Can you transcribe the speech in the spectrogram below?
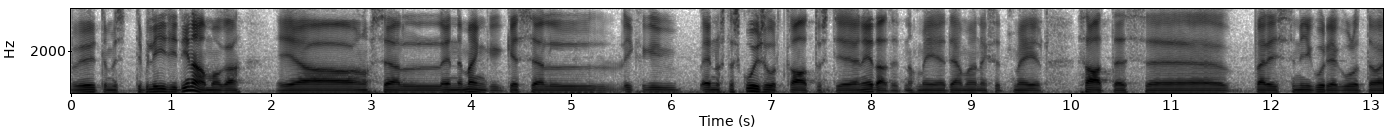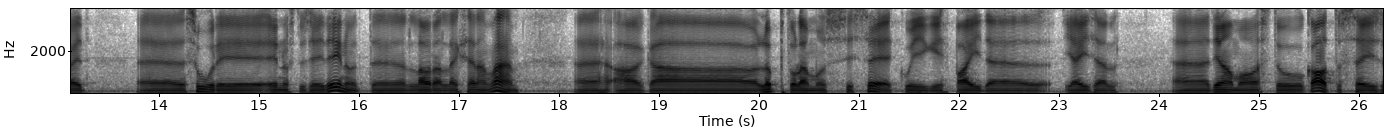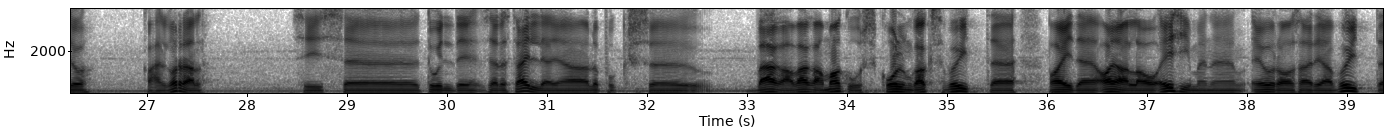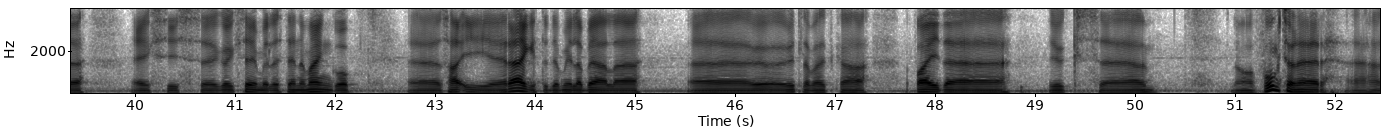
või ütleme siis Tbilisi Dinamoga ja noh, seal enne mänge, kes seal ikkagi ennustas kui suurt kaotust ja, ja nii edasi, et noh, meie teame õnneks, et meil saates äh, päris nii kurjakuulutavaid äh, suuri ennustusi ei teinud äh,, Laural läks enam-vähem äh,. aga lõpptulemus siis see, et kuigi Paide jäi seal Dinamo vastu kaotusseisu kahel korral siis äh, tuldi sellest välja ja lõpuks väga-väga äh, magus kolm-kaks võit, äh, Paide ajaloo esimene eurosarja võit. ehk siis kõik see, millest enne mängu sai räägitud ja mille peale ütleme, et ka Paide üks no funktsionäär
